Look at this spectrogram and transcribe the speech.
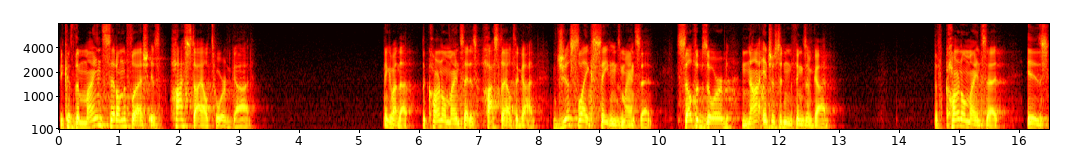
because the mindset on the flesh is hostile toward God. Think about that. The carnal mindset is hostile to God, just like Satan's mindset self absorbed, not interested in the things of God. The carnal mindset is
